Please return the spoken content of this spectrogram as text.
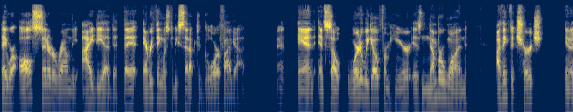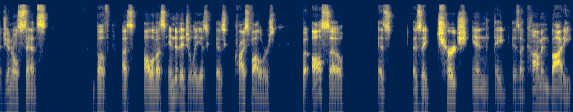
they were all centered around the idea that they everything was to be set up to glorify God. And and so where do we go from here is number one, I think the church in a general sense, both us all of us individually as as Christ followers, but also as as a church in a as a common body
